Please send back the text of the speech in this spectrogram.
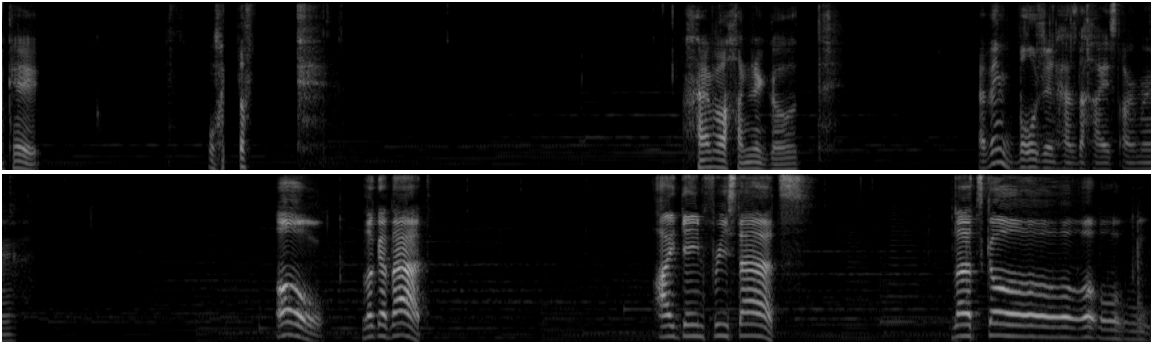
Okay. What the I have a hundred gold. I think Vol'jin has the highest armor. Oh, look at that! I gain free stats! Let's go!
